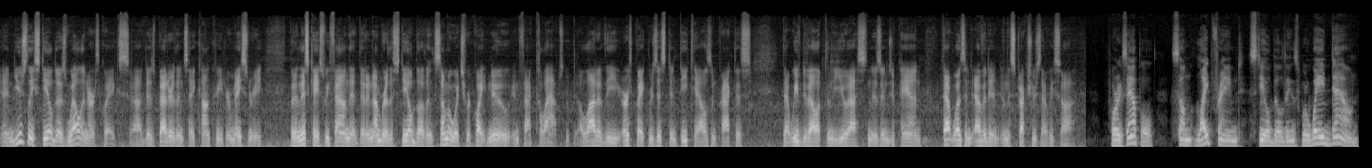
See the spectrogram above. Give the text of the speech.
And usually steel does well in earthquakes, uh, does better than, say, concrete or masonry. But in this case, we found that, that a number of the steel buildings, some of which were quite new, in fact collapsed. A lot of the earthquake-resistant details and practice that we've developed in the U.S. and is in Japan, that wasn't evident in the structures that we saw. For example, some light-framed steel buildings were weighed down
